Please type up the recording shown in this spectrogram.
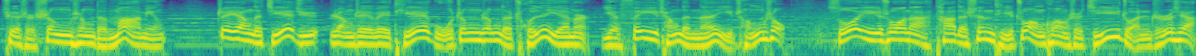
却是生生的骂名。这样的结局，让这位铁骨铮铮的纯爷们儿也非常的难以承受。所以说呢，他的身体状况是急转直下。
